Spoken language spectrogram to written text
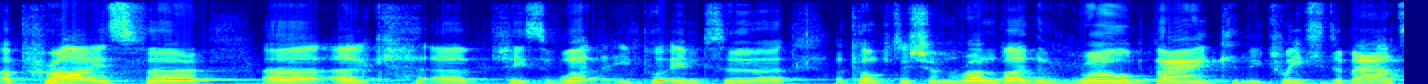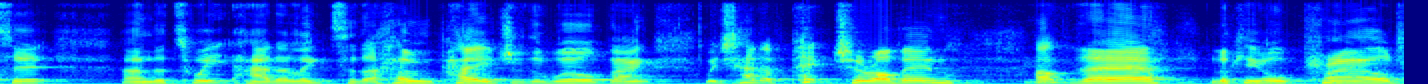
a prize for uh, a, a piece of work that he put into a, a competition run by the World Bank, and he tweeted about it. And the tweet had a link to the homepage of the World Bank, which had a picture of him up there, looking all proud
